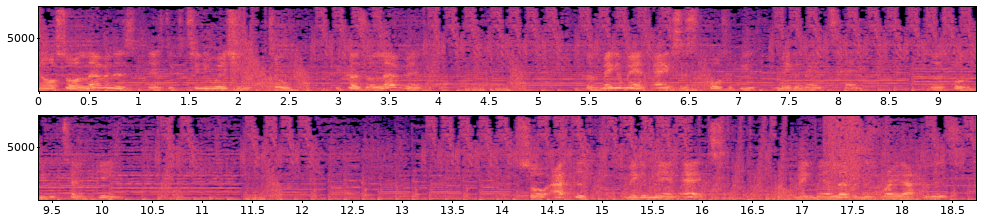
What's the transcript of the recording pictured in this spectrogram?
And also 11 is, is the continuation too. Because 11, because Mega Man X is supposed to be Mega Man 10. So it's supposed to be the 10th game. So after Mega Man X, Mega Man 11 is right after this.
